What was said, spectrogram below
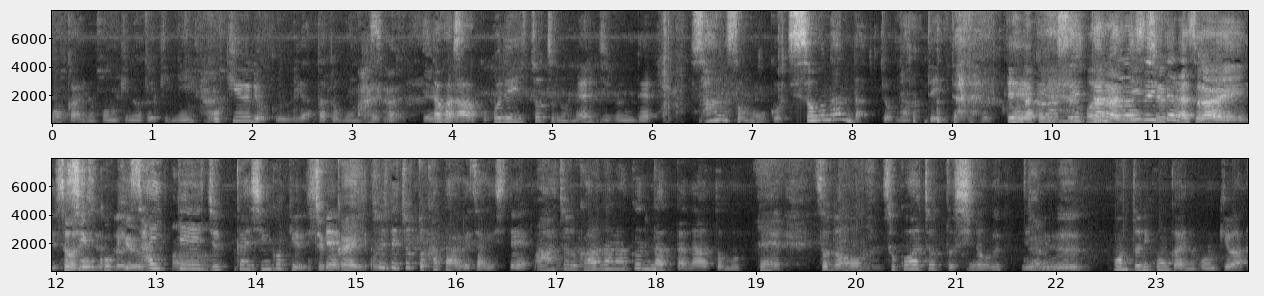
今回の本気の時にはい。呼吸力やったと思うんですよ、はいはい。だからここで一つのね自分で酸素もごちそうなんだって思っていただいて お腹が空いおたら腹が空いたら20それ回深呼吸。最低うん10回深呼吸して10回うん。そしてちょっと肩上げ下げして、ああちょっと体楽になったなと思ってその、うん。そこはちょっとしのぐっていう本当に今回の本気は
